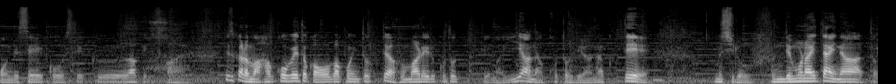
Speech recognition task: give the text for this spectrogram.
運んで成功していくわけです。から、ですからまあ箱部とか大箱にとっては踏まれることってまあ嫌なことではなくて、むしろ踏んでもらいたいなと、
